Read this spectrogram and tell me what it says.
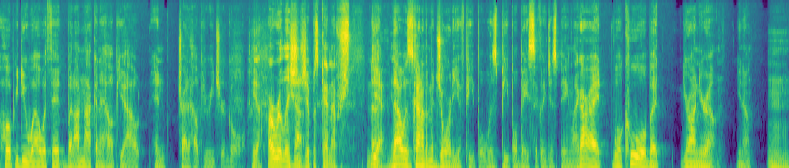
Hope you do well with it, but I'm not going to help you out and try to help you reach your goal. Yeah. Our relationship was kind of done. yeah, that was kind of the majority of people was people basically just being like, all right, well, cool, but you're on your own, you know? Mm-hmm.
